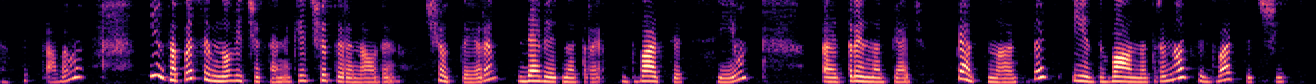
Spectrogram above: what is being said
Так, Відправимо. І записуємо нові чисельники. 4 на 1 4, 9 на 3 27, 3 на 5 15 і 2 на 13 26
